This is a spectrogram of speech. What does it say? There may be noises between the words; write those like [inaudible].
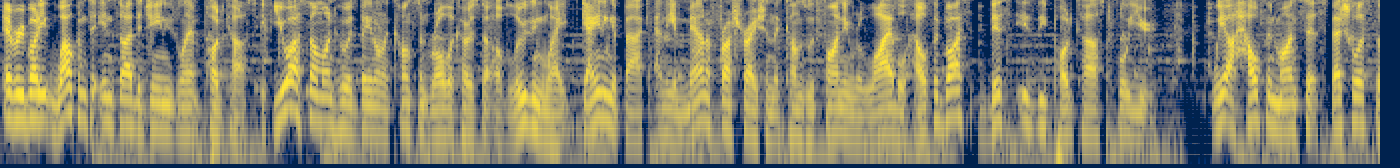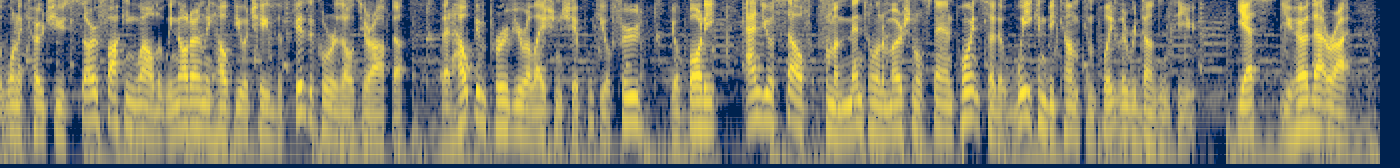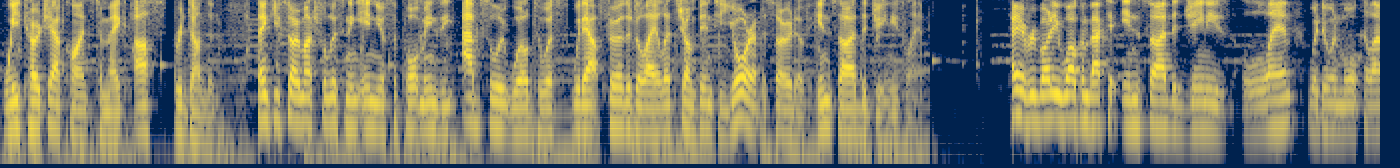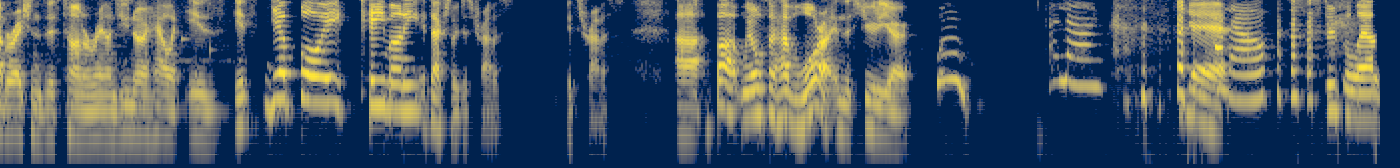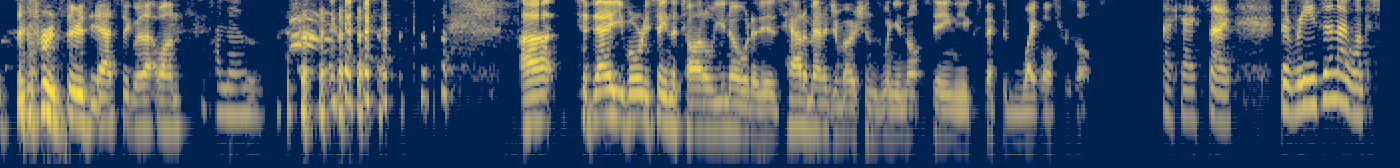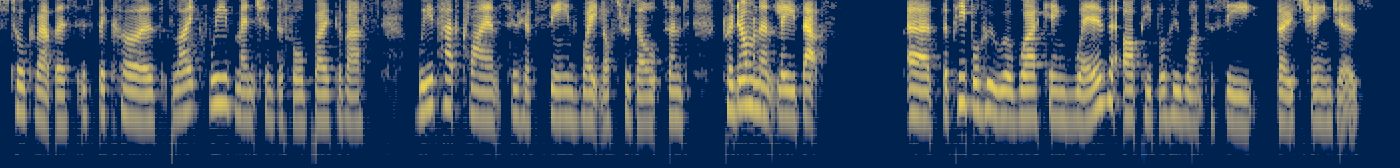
Everybody, welcome to Inside the Genie's Lamp podcast. If you are someone who has been on a constant roller coaster of losing weight, gaining it back, and the amount of frustration that comes with finding reliable health advice, this is the podcast for you. We are health and mindset specialists that want to coach you so fucking well that we not only help you achieve the physical results you're after, but help improve your relationship with your food, your body, and yourself from a mental and emotional standpoint so that we can become completely redundant to you. Yes, you heard that right. We coach our clients to make us redundant. Thank you so much for listening in. Your support means the absolute world to us. Without further delay, let's jump into your episode of Inside the Genie's Lamp. Hey, everybody, welcome back to Inside the Genie's Lamp. We're doing more collaborations this time around. You know how it is. It's your boy, T Money. It's actually just Travis. It's Travis. Uh, but we also have Laura in the studio. Woo! Hello. [laughs] Yeah. Hello. super loud, [laughs] super enthusiastic with that one. Hello. [laughs] uh, today, you've already seen the title. You know what it is How to Manage Emotions When You're Not Seeing the Expected Weight Loss Results. Okay, so the reason I wanted to talk about this is because, like we've mentioned before, both of us, we've had clients who have seen weight loss results, and predominantly that's uh, the people who we're working with are people who want to see those changes.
